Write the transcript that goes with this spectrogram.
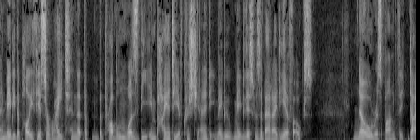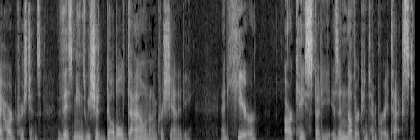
And maybe the polytheists are right, and that the, the problem was the impiety of Christianity. Maybe, maybe this was a bad idea, folks. No, respond the die-hard Christians. This means we should double down on Christianity. And here, our case study is another contemporary text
